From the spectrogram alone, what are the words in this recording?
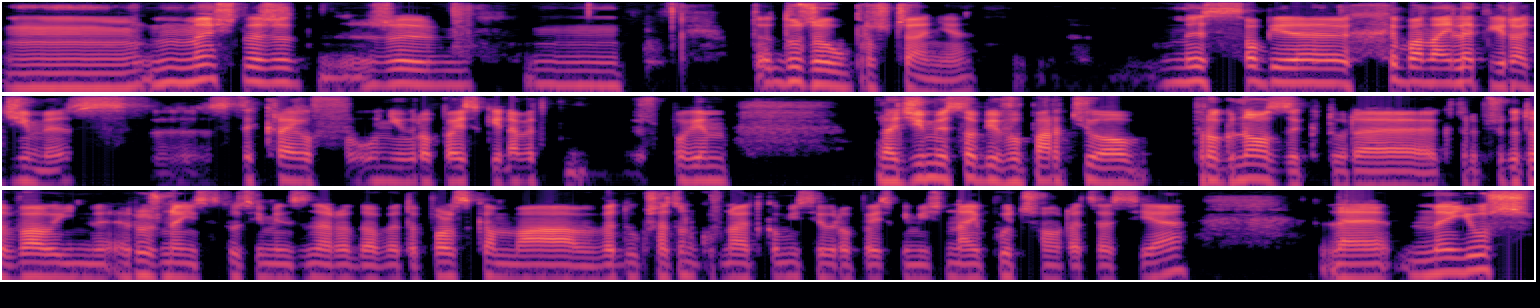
Mm, myślę, że, że mm, to duże uproszczenie. My sobie chyba najlepiej radzimy z, z tych krajów Unii Europejskiej, nawet już powiem, radzimy sobie w oparciu o prognozy, które, które przygotowały inne, różne instytucje międzynarodowe, to Polska ma według szacunków nawet Komisji Europejskiej mieć najpłytszą recesję. My już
